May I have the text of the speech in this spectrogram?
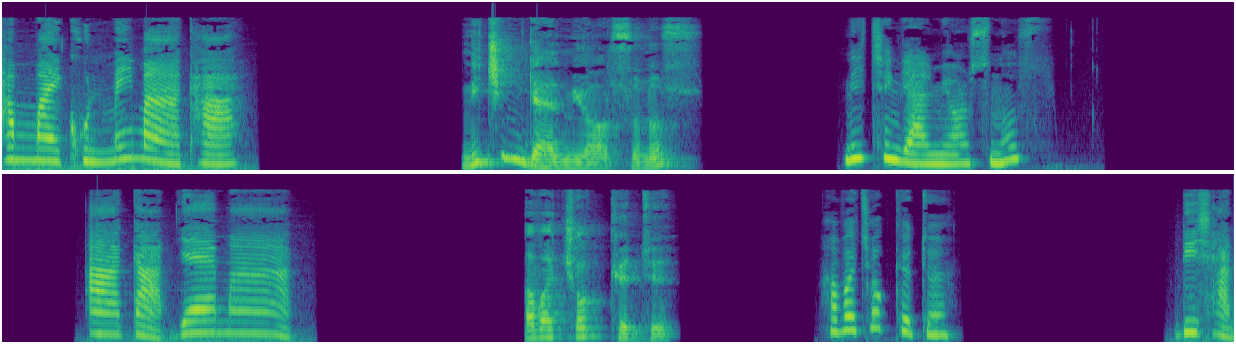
ทำไมคุณไม่มาคะ Niçin gelmiyorsunuz? Niçin gelmiyorsunuz? อากาศแย่มาก Hava çok kötü. Hava çok kötü. ดิฉัน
